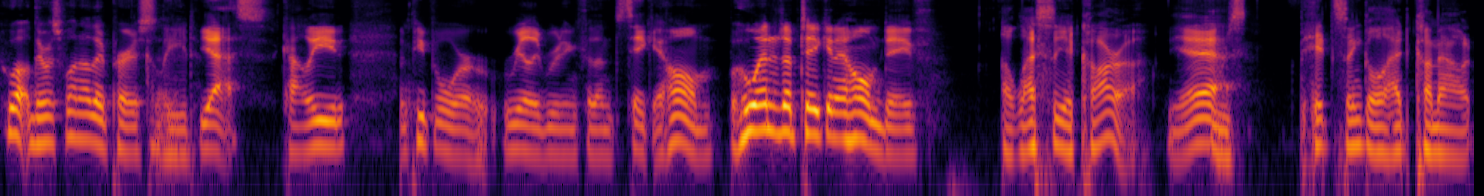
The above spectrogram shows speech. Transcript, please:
Who else? There was one other person. Khalid. Yes, Khalid. And people were really rooting for them to take it home. But who ended up taking it home, Dave? Alessia Cara, Yeah. whose hit single had come out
